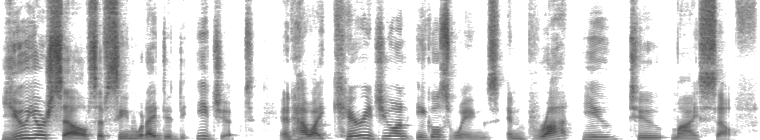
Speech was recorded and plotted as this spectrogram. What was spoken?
You yourselves have seen what I did to Egypt and how I carried you on eagle's wings and brought you to myself.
